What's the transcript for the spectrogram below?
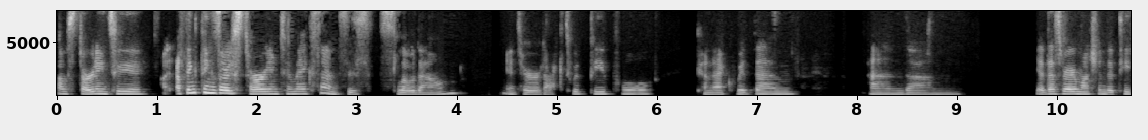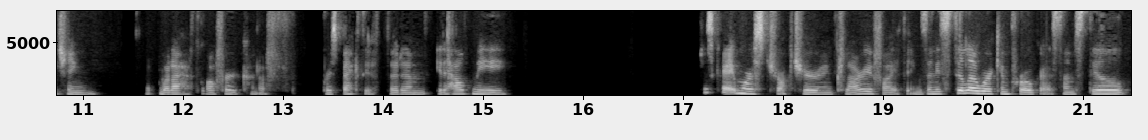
I'm starting to. I think things are starting to make sense. Is slow down, interact with people, connect with them, and um, yeah, that's very much in the teaching what I have to offer kind of perspective. But um, it helped me just create more structure and clarify things. And it's still a work in progress. I'm still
